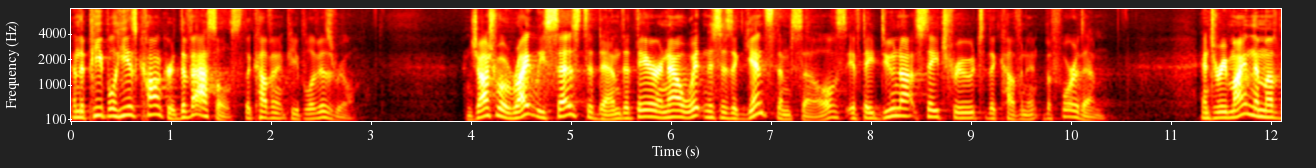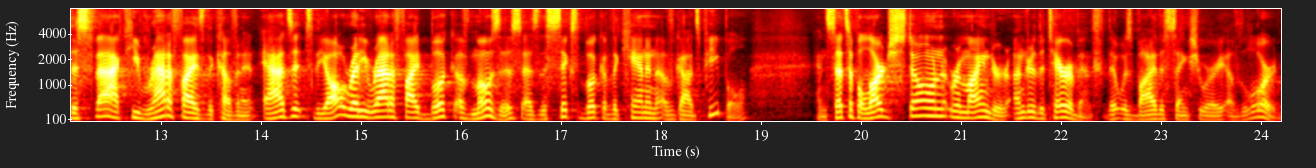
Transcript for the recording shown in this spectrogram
and the people he has conquered, the vassals, the covenant people of Israel. And Joshua rightly says to them that they are now witnesses against themselves if they do not stay true to the covenant before them. And to remind them of this fact, he ratifies the covenant, adds it to the already ratified book of Moses as the sixth book of the canon of God's people, and sets up a large stone reminder under the terebinth that was by the sanctuary of the Lord.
